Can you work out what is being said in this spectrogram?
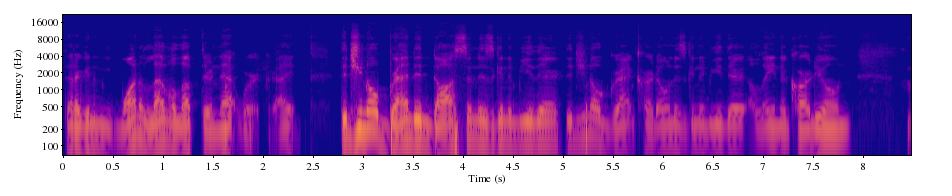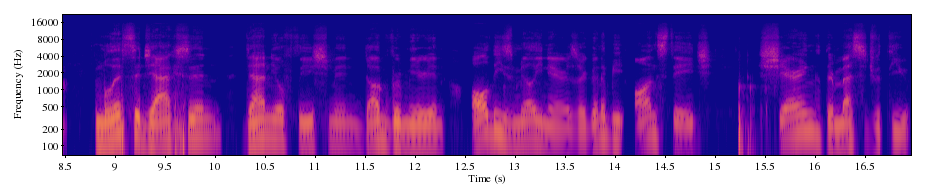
that are going to want to level up their network, right? Did you know Brandon Dawson is going to be there? Did you know Grant Cardone is going to be there? Elena Cardone, Melissa Jackson, Daniel Fleischman, Doug Vermeeren, all these millionaires are going to be on stage sharing their message with you.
